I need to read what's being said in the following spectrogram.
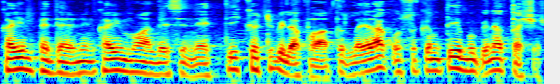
kayınpederinin, kayınvalidesinin ettiği kötü bir lafı hatırlayarak o sıkıntıyı bugüne taşır.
